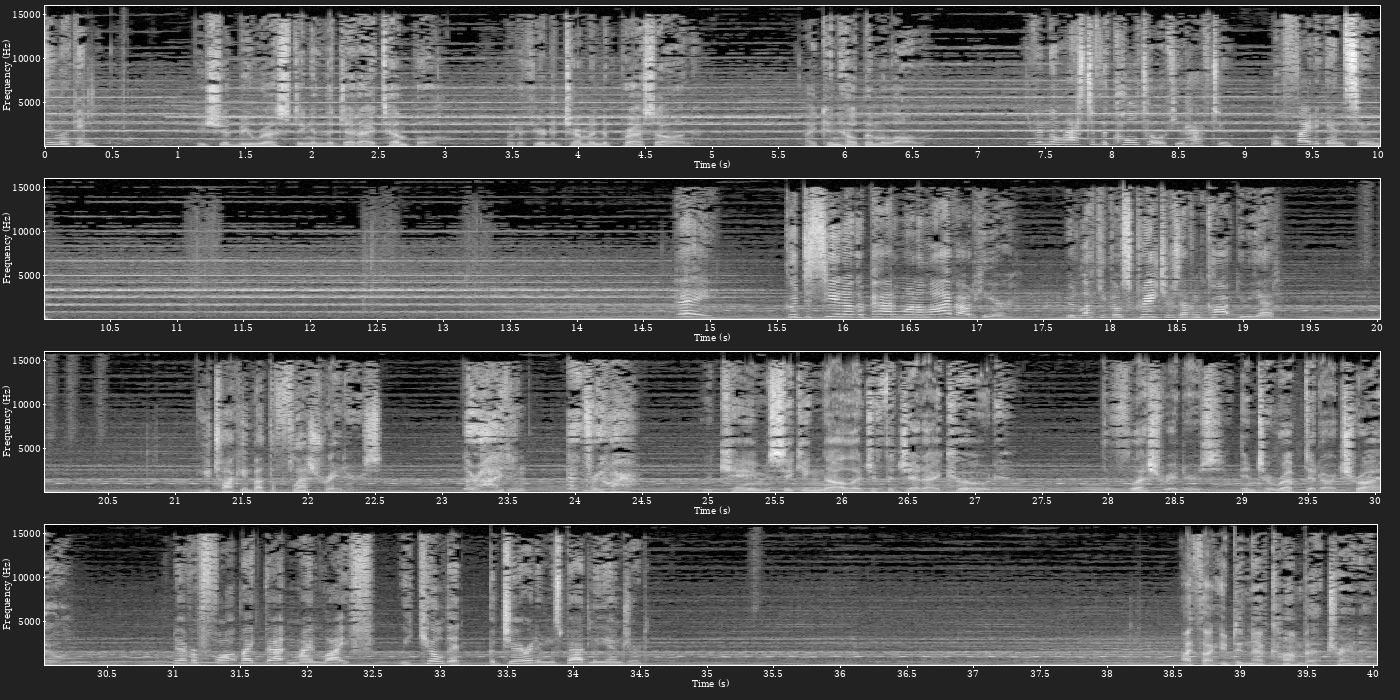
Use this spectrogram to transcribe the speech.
How's he looking? He should be resting in the Jedi Temple, but if you're determined to press on, I can help him along. Give him the last of the Kolto if you have to. We'll fight again soon. Hey! Good to see another Padawan alive out here. You're lucky those creatures haven't caught you yet. Are you talking about the Flesh Raiders? They're hiding everywhere. We came seeking knowledge of the Jedi Code. The Flesh Raiders interrupted our trial. Never fought like that in my life. We killed it, but Jaredin was badly injured. I thought you didn't have combat training.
